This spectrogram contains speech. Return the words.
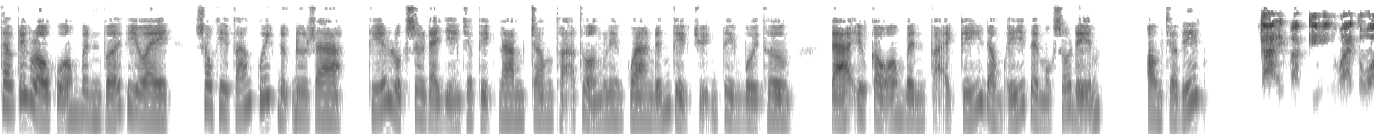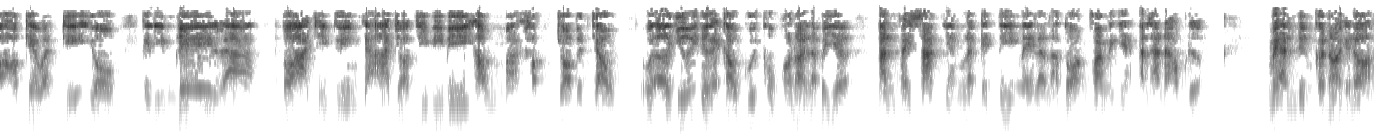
Theo tiết lộ của ông Bình với VOA, sau khi phán quyết được đưa ra, phía luật sư đại diện cho Việt Nam trong thỏa thuận liên quan đến việc chuyển tiền bồi thường đã yêu cầu ông Bình phải ký đồng ý về một số điểm. Ông cho biết. Cái mà ký ngoài tòa họ kêu anh ký vô cái điểm D là tòa chỉ tuyên trả cho TVB không mà không cho bên Châu. Rồi ở dưới nữa cái câu cuối cùng họ nói là bây giờ anh phải xác nhận là cái tiền này là đã toàn khoản này Anh anh đã không được. Mấy anh đừng có nói cái đó,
